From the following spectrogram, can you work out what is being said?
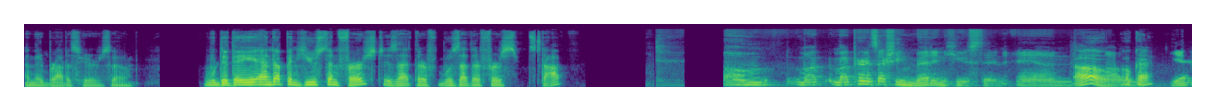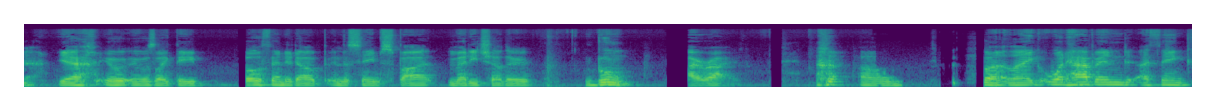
and they brought us here. So, did they end up in Houston first? Is that their was that their first stop? Um, my my parents actually met in Houston, and oh, um, okay, yeah, yeah. It it was like they both ended up in the same spot, met each other, boom, I arrived. um, but like what happened, I think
